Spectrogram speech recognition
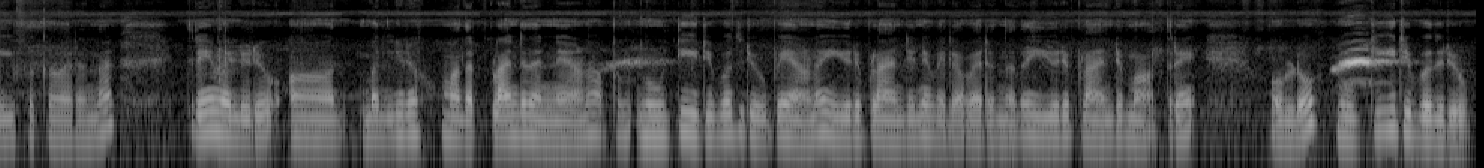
ലീഫൊക്കെ വരുന്ന ഇത്രയും വലിയൊരു വലിയൊരു മദർ പ്ലാന്റ് തന്നെയാണ്. അപ്പം നൂറ്റി ഇരുപത് രൂപയാണ് ഈ ഒരു പ്ലാന്റിന് വില വരുന്നത്. ഈ ഒരു പ്ലാന്റ് മാത്രമേ ഉള്ളൂ. നൂറ്റി ഇരുപത് രൂപ.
